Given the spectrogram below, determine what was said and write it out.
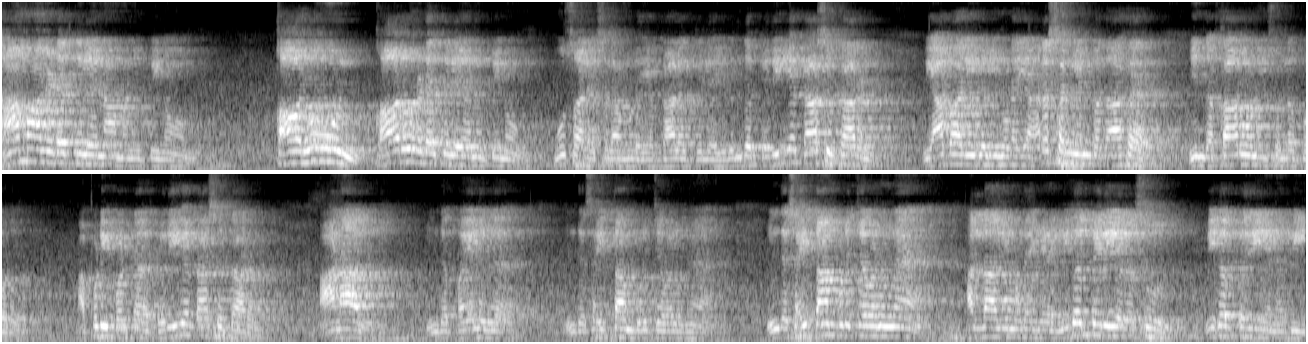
ஹாமானிடத்திலே நாம் அனுப்பினோம். காரூன் காரூன் இடத்திலே அனுப்பினோம். மூசா அலி இஸ்லாமுடைய காலத்திலே இருந்த பெரிய காசுக்காரன் வியாபாரிகளினுடைய அரசன் என்பதாக இந்த காரூனை சொல்லப்படும். அப்படிப்பட்ட பெரிய காசுக்காரன். ஆனால் இந்த பயலுங்க இந்த சைத்தாம் பிடிச்சவனுங்க இந்த சைத்தாம் பிடிச்சவனுங்க அல்லாஹினுடைய மிகப்பெரிய ரசூல் மிகப்பெரிய நபி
